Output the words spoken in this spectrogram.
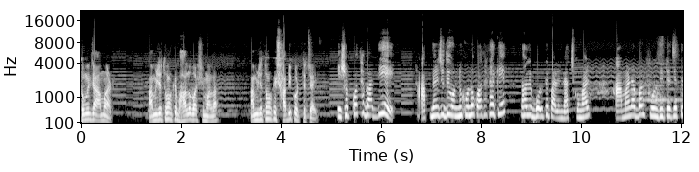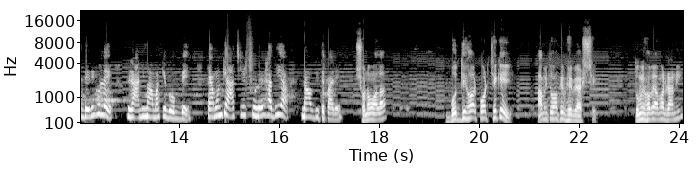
তুমি যে আমার আমি যে তোমাকে ভালোবাসি মালা। আমি যে তোমাকে শাদি করতে চাই। এসব কথা বাদ দিয়ে আপনার যদি অন্য কোনো কথা থাকে তাহলে বলতে পারেন রাজকুমার। আমার আবার ফুল দিতে যেতে দেরি হলে রানীমা আমাকে বকবে। এমনকি আজকের ফুলের হাদিয়া নাও দিতে পারে। শোনো মালা বুদ্ধি হওয়ার পর থেকেই আমি তোমাকে ভেবে আসছি। তুমি হবে আমার রানী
